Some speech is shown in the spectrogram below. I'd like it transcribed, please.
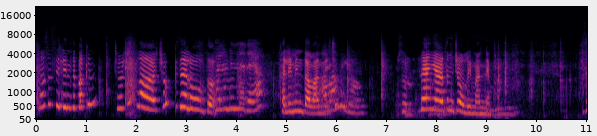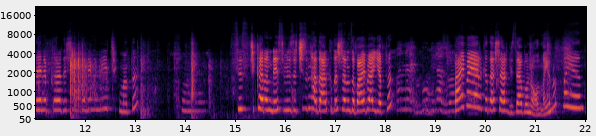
Nasıl silindi bakın. Çocuklar çok güzel oldu. Kaleminle de yap. Kalemin de al anneciğim. Alamıyorum. Dur ben yardımcı olayım annem. Zeynep kardeşim kalemi niye çıkmadı? Siz çıkarın resminizi çizin. Hadi arkadaşlarınıza bay bay yapın. Anne bu biraz zor. Bay bay arkadaşlar. Bize abone olmayı unutmayın.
